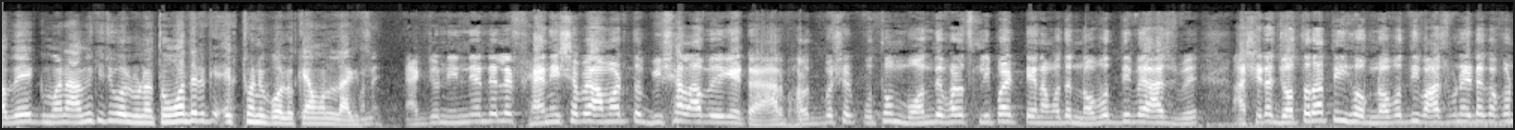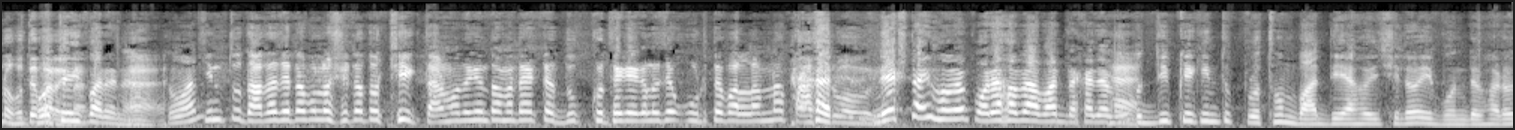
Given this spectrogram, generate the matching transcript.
আবেগ মানে আমি কিছু বলব না তোমাদের একটুখানি বলো কেমন লাগছে? মানে একজন ইন্ডিয়ান রেলের ফ্যান হিসেবে আমার তো বিশাল আবেগ এটা। আর ভারতবর্ষের প্রথম বন্দে ভারত স্লিপার ট্রেন আমাদের নবদ্বীপে আসবে আর সেটা যত রাতেই হোক নবদ্বীপ আসবে না এটা কখনো হতে পারে পারে না। হ্যাঁ। তোমার? কিন্তু দাদা যেটা বলল সেটা তো ঠিক তার মধ্যে কিন্তু আমাদের একটা দুঃখ থেকে গেল যে উঠতে পারলাম না পাশের বাবু নেক্সট টাইম হবে পরে হবে আবার দেখা যাবে। হ্যাঁ। নবদ্বীপকে কিন্তু প্রথম বাদ দেওয়া হয়েছিল এই বন্দে ভারত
